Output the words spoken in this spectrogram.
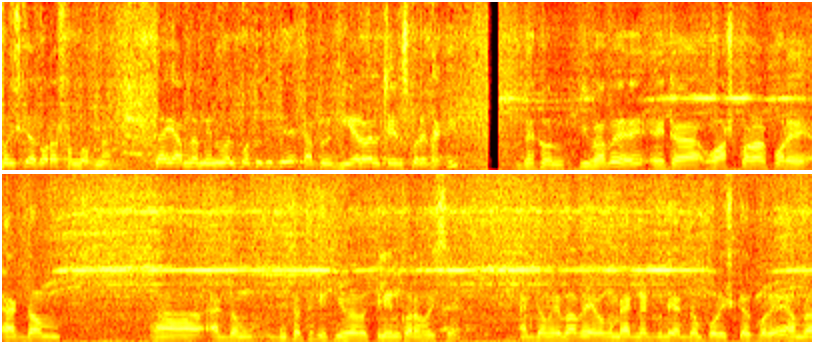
পরিষ্কার করা সম্ভব না। তাই আমরা ম্যানুয়াল পদ্ধতিতে আপনার গিয়ার অয়েল চেঞ্জ করে থাকি। দেখুন, কীভাবে এটা ওয়াশ করার পরে একদম একদম ভিতর থেকে কীভাবে ক্লিন করা হয়েছে, একদম এভাবে এবং ম্যাগনেটগুলি একদম পরিষ্কার করে আমরা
